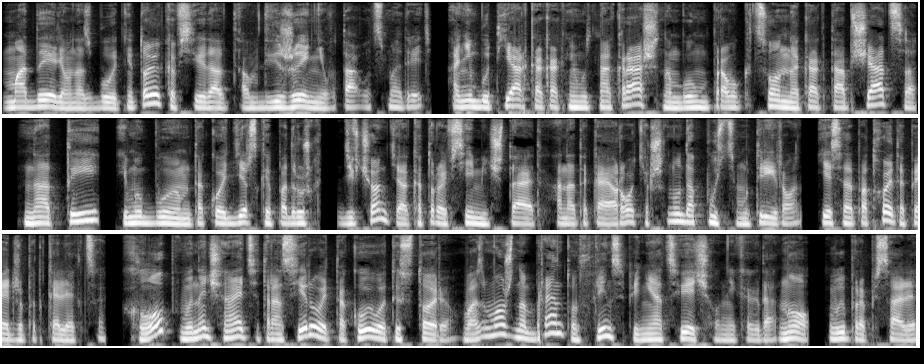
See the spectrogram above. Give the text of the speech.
модели у нас будут не только всегда там в движении вот так вот смотреть, они будут ярко как-нибудь накрашены, будем провокационно как-то общаться на «ты», и мы будем такой дерзкой подружкой девчонки, о которой все мечтают, она такая рокерша, ну, допустим, утрирован, если это подходит, опять же, под коллекцию. Хлоп, вы начинаете транслировать такую вот историю. Возможно, бренд, он, в принципе, не отсвечивал никогда, но вы прописали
